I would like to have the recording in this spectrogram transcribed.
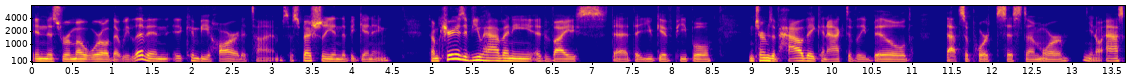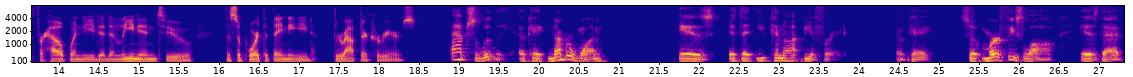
in this remote world that we live in, it can be hard at times, especially in the beginning. So I'm curious if you have any advice that that you give people in terms of how they can actively build that support system or you know ask for help when needed and lean into the support that they need throughout their careers. Absolutely. Okay number one is is that you cannot be afraid okay? So murphy's law is that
